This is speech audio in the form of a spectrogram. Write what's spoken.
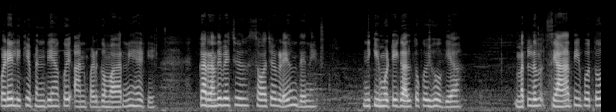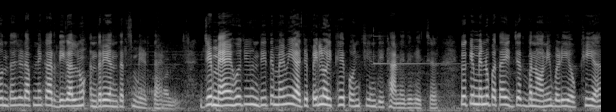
ਪੜ੍ਹੇ ਲਿਖੇ ਬੰਦੇ ਆ ਕੋਈ ਅਨਪੜ੍ਹ ਗੰਵਾਰ ਨਹੀਂ ਹੈਗੇ। ਘਰਾਂ ਦੇ ਵਿੱਚ ਸੌ ਝਗੜੇ ਹੁੰਦੇ ਨੇ। ਨਿੱਕੀ ਮੋਟੀ ਗੱਲ ਤੋਂ ਕੋਈ ਹੋ ਗਿਆ ਮਤਲਬ ਸਿਆਣਾ ਧੀ ਪੁੱਤ ਹੁੰਦਾ ਜਿਹੜਾ ਆਪਣੇ ਘਰ ਦੀ ਗੱਲ ਨੂੰ ਅੰਦਰੇ ਅੰਦਰ ਸਮੇਟਦਾ ਹੈ। ਹਾਂਜੀ। ਜੇ ਮੈਂ ਇਹੋ ਜਿਹੀ ਹੁੰਦੀ ਤੇ ਮੈਂ ਵੀ ਅੱਜ ਪਹਿਲਾਂ ਇੱਥੇ ਪਹੁੰਚੀ ਹੁੰਦੀ ਥਾਣੇ ਦੇ ਵਿੱਚ ਕਿਉਂਕਿ ਮੈਨੂੰ ਪਤਾ ਇੱਜ਼ਤ ਬਣਾਉਣੀ ਬੜੀ ਔਖੀ ਆ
